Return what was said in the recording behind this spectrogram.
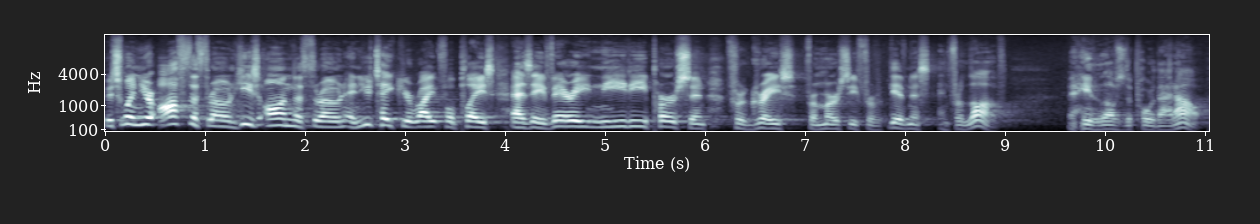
It's when you're off the throne, He's on the throne, and you take your rightful place as a very needy person for grace, for mercy, for forgiveness, and for love. And He loves to pour that out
